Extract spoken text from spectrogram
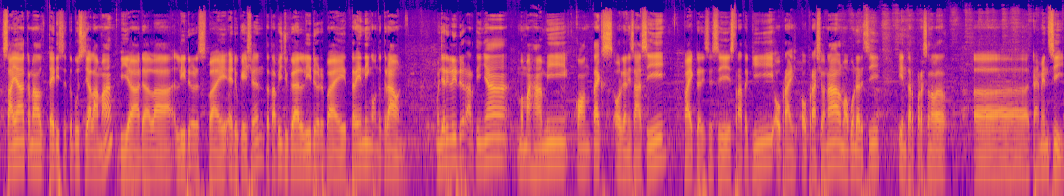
Saya kenal Teddy Setepu sejak lama. Dia adalah leaders by education, tetapi juga leader by training on the ground. Menjadi leader artinya memahami konteks organisasi, baik dari sisi strategi, operasional maupun dari sisi interpersonal uh, dimensi.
